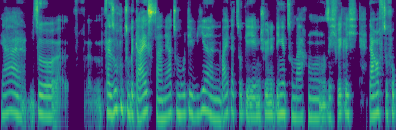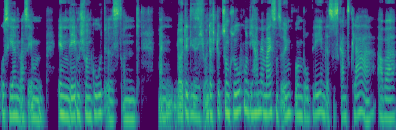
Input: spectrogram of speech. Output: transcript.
ja, zu versuchen zu begeistern, ja, zu motivieren, weiterzugehen, schöne Dinge zu machen, sich wirklich darauf zu fokussieren, was im, im Leben schon gut ist. Und man, Leute, die sich Unterstützung suchen, die haben ja meistens irgendwo ein Problem, das ist ganz klar. Aber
